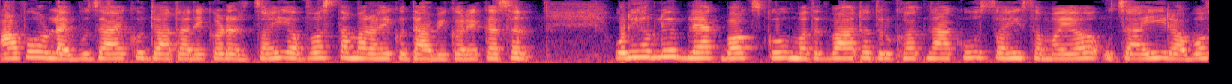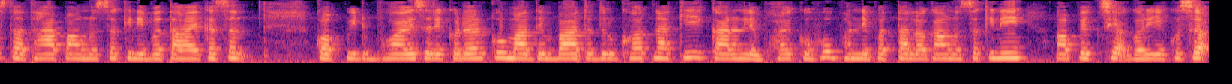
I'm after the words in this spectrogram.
आफूहरूलाई बुझाएको डाटा रेकर्डर सही अवस्थामा रहेको दावी गरेका छन्। उनीहरूले ब्ल्याक बक्सको मदतबाट दुर्घटनाको सही समय उचाइ र अवस्था थाहा पाउन सकिने बताएका छन्। ककपिट भोइस रेकर्डरको माध्यमबाट दुर्घटना के कारणले भएको हो भन्ने पत्ता लगाउन सकिने अपेक्षा गरिएको छ।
